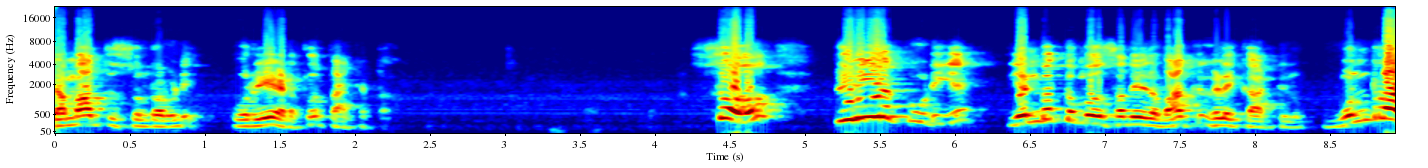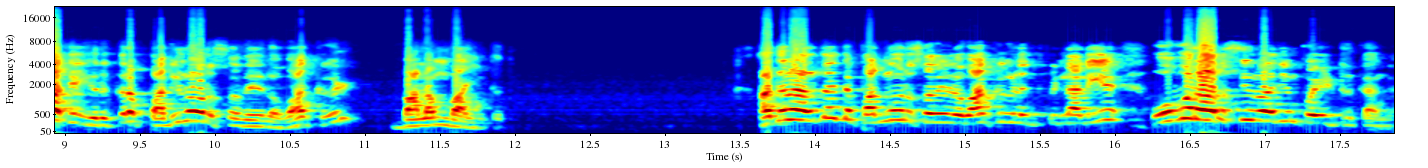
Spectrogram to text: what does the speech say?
ஜமாத்து சொல்றபடி ஒரே இடத்துல பேக்கெட் ஆகும் சோ பிரியக்கூடிய எண்பத்தொன்பது சதவீத வாக்குகளை காட்டிலும் ஒன்றாக இருக்கிற பதினோரு சதவீத வாக்குகள் பலம் வாய்ந்தது. அதனாலதான் இந்த பதினோரு சதவீத வாக்குகளுக்கு பின்னாலேயே ஒவ்வொரு அரசியல்வாதியும் போயிட்டு இருக்காங்க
